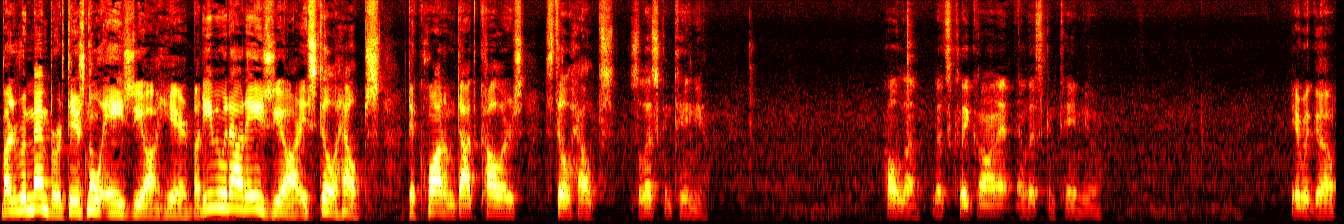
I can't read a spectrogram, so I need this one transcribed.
But remember, there's no HDR here. But even without HDR, it still helps. The quantum dot colors still helps. So let's continue. Hold on. Let's click on it and let's continue. Here we go.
